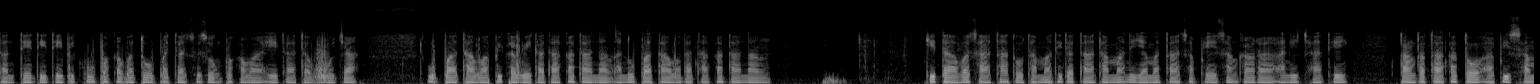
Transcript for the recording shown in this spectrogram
ตันเตติเตภิกขุปะกวโตปัจจสุสงปะกวาเอตาตโวจะ อุปาทาวะภิกเวตตาคตานัง อนุปาทาวตตาคตานังกิตาวสาธาตุธรรมทิตตาธรรมนิยมตาสเพสังขาราอนิจจติตังตถาคโตอภิสัม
